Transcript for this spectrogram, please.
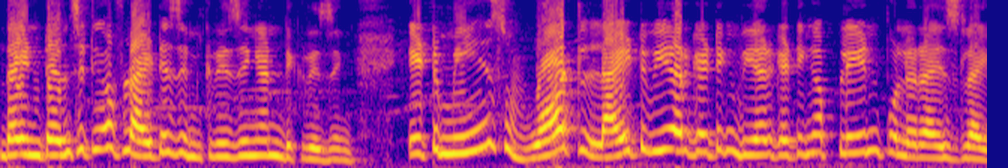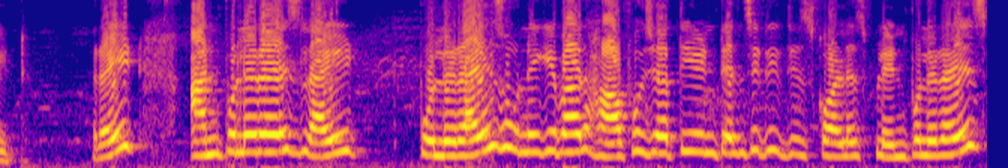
the intensity of light is increasing and decreasing. It means what light we are getting? We are getting a plane polarized light right? Unpolarized light polarise होने के बाद हाफ़ हो जाती है इंटेंसिटी जिस called as plane polarise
